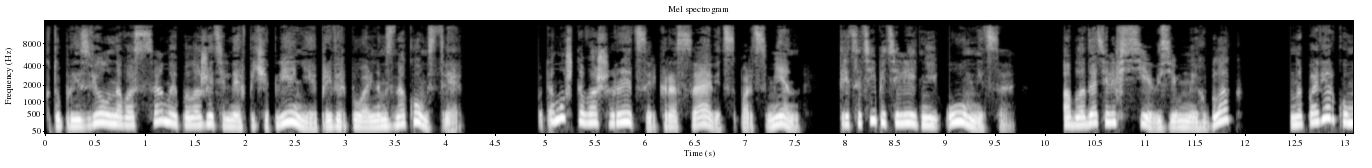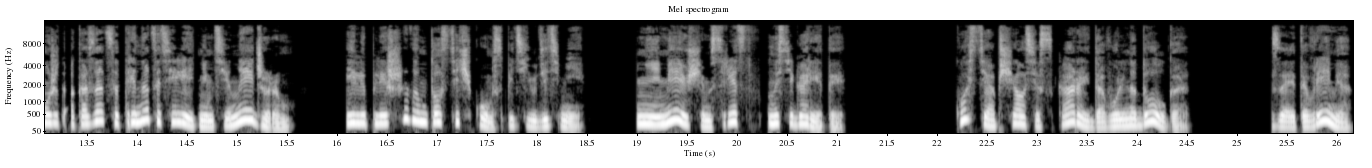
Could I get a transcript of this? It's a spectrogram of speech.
кто произвел на вас самое положительное впечатление при виртуальном знакомстве. Потому что ваш рыцарь, красавец, спортсмен, 35-летний умница, обладатель всех земных благ, на поверку может оказаться 13-летним тинейджером или плешивым толстячком с пятью детьми, не имеющим средств на сигареты. Костя общался с Карой довольно долго. За это время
